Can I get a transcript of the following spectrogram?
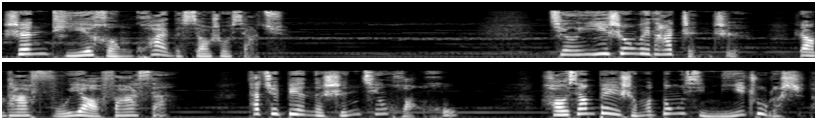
身体很快的消瘦下去。请医生为他诊治，让他服药发散，他却变得神情恍惚。好像被什么东西迷住了似的。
